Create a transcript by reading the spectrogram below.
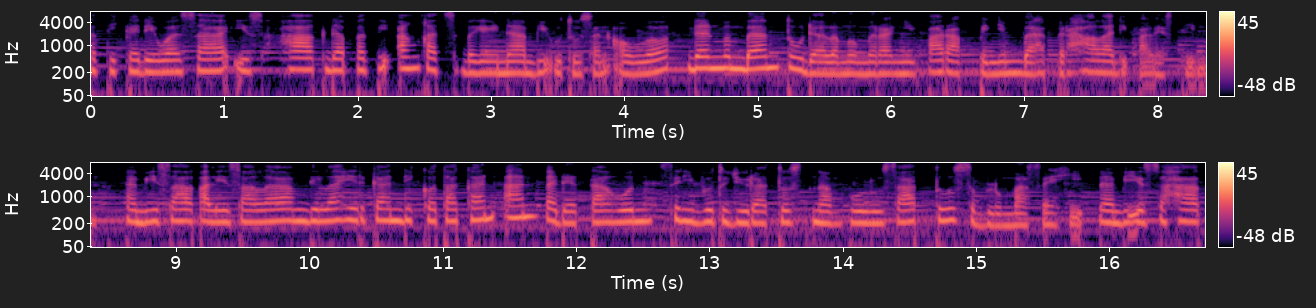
ketika dewasa Ishak dapat diangkat sebagai nabi utusan Allah dan membantu dalam memerangi para penyembah berhala di Palestina. Nabi Ishak alaihissalam dilahirkan di kota Kanan pada tahun 1761 sebelum Masehi. Nabi Ishak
